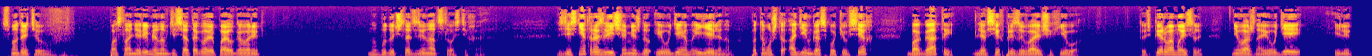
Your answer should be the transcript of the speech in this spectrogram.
Смотрите, в послании римлянам в 10 главе Павел говорит, ну, буду читать с 12 стиха. Здесь нет различия между Иудеем и Еленом, потому что один Господь у всех, богатый для всех призывающих Его. То есть, первая мысль, неважно, иудей или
